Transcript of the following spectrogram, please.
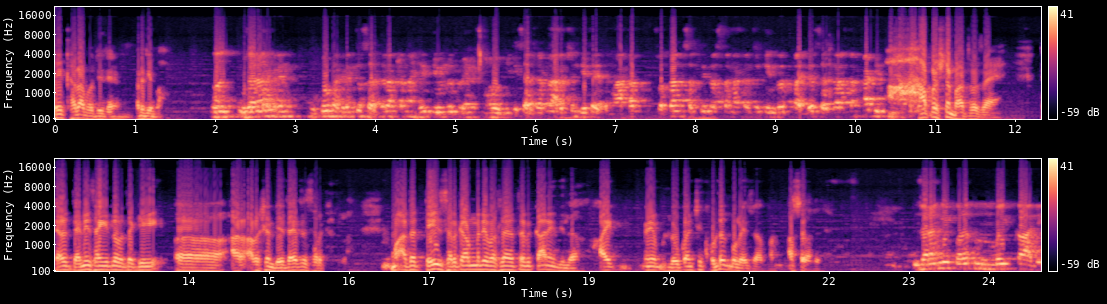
हे खराब होती त्या प्रतिमा. ठाकरे उद्धव ठाकरेंचं सरकार असताना हे देवेंद्र फडणवीस म्हणत होते की सरकारला आरक्षण देता येतं. आता स्वतः सत्तेत असताना त्यांचं केंद्रात राज्य सरकार असताना का? हा प्रश्न महत्त्वाचा आहे. त्यावेळेस त्यांनी सांगितलं होतं की आरक्षण देता येतं सरकारला. मग आता ते सरकारमध्ये बसल्या तर का नाही दिलं? हा एक म्हणजे लोकांची खोटच बोलायचं आपण असं झालं. जरांगे परत मुंबईत का आले?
